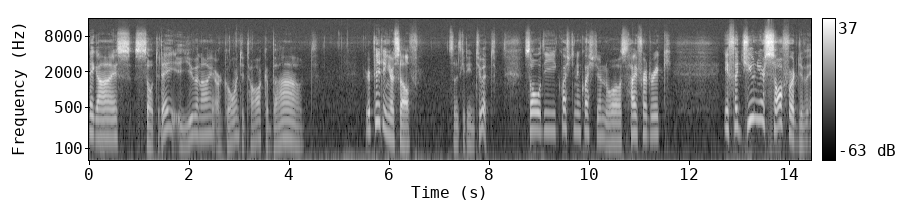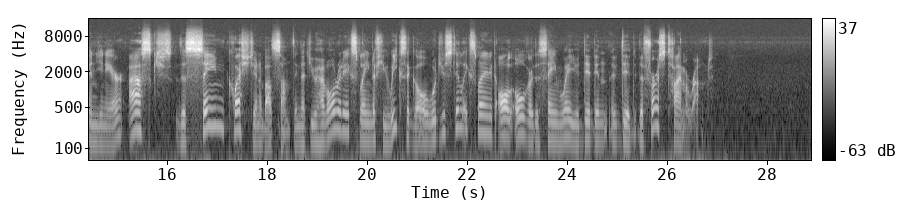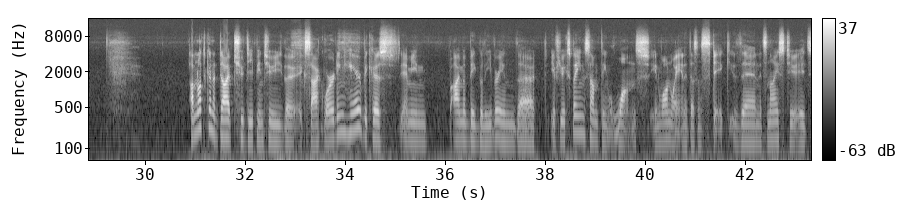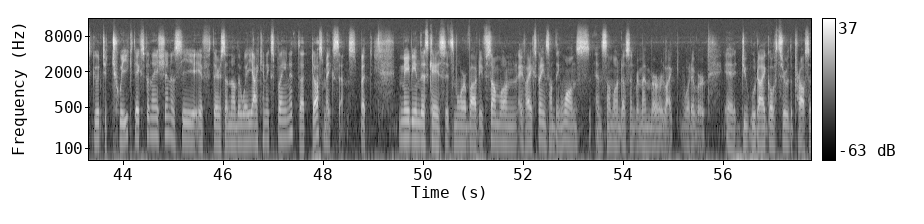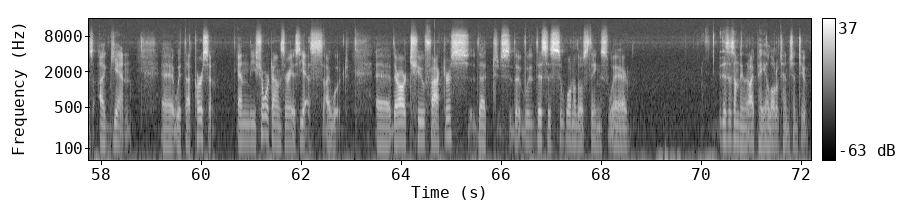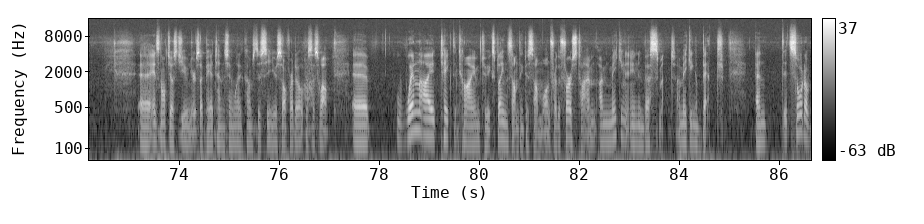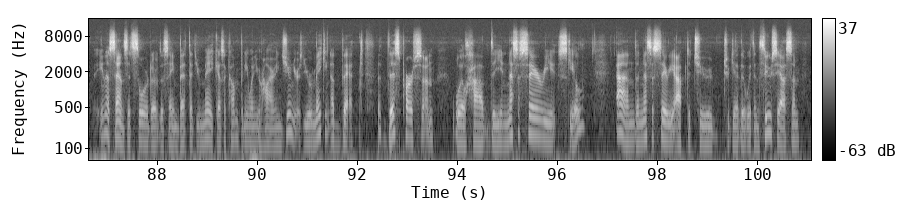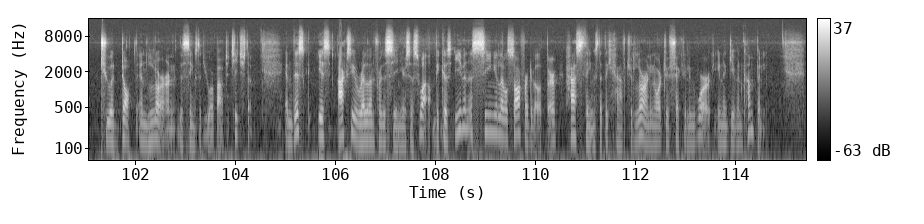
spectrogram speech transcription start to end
Hey guys, so today you and I are going to talk about repeating yourself. So let's get into it. So the question in question was Hi Frederick, if a junior software engineer asks the same question about something that you have already explained a few weeks ago, would you still explain it all over the same way you did in did the first time around? I'm not going to dive too deep into the exact wording here because, I mean, I'm a big believer in that if you explain something once in one way and it doesn't stick, then it's nice to, it's good to tweak the explanation and see if there's another way I can explain it that does make sense. But maybe in this case, it's more about if someone, if I explain something once and someone doesn't remember, like whatever, uh, do would I go through the process again uh, with that person? And the short answer is yes, I would. Uh, there are two factors that, that this is one of those things where this is something that I pay a lot of attention to. Uh, it's not just juniors, I pay attention when it comes to senior software developers as well. Uh, when I take the time to explain something to someone for the first time, I'm making an investment, I'm making a bet. And it's sort of, in a sense, it's sort of the same bet that you make as a company when you're hiring juniors. You're making a bet that this person will have the necessary skill and the necessary aptitude together with enthusiasm to adopt and learn the things that you are about to teach them. And this is actually relevant for the seniors as well, because even a senior level software developer has things that they have to learn in order to effectively work in a given company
